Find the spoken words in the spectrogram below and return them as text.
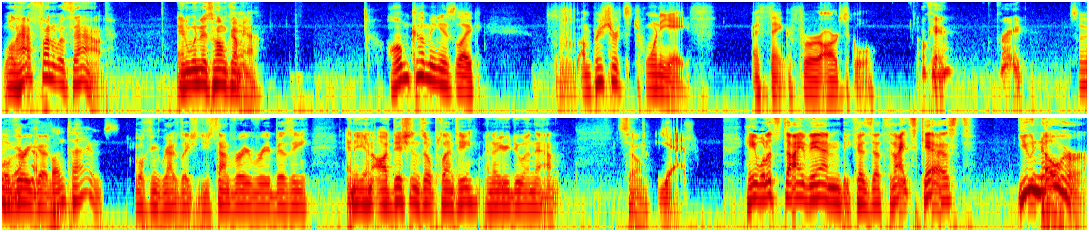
Well, have fun with that. And when is homecoming? Yeah. Homecoming is like, I'm pretty sure it's 28th, I think, for our school. Okay, great. So Well, very good. Fun times. Well, congratulations. You sound very very busy. And again, auditions oh plenty. I know you're doing that. So Yes. hey, well, let's dive in because uh, tonight's guest, you know her.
